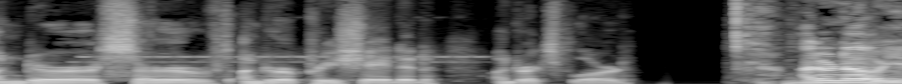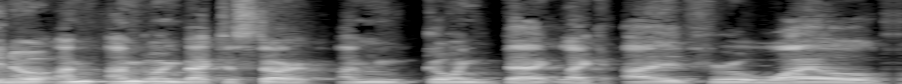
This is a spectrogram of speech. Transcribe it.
underserved, underappreciated, underexplored? I don't know. You know, I'm I'm going back to start. I'm going back. Like I, for a while,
